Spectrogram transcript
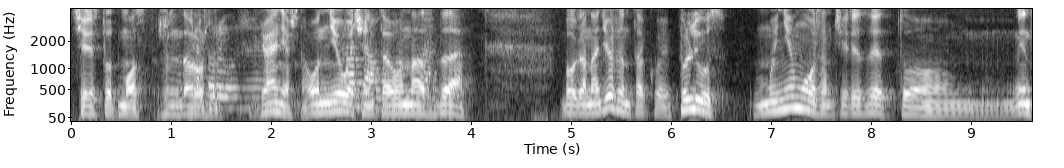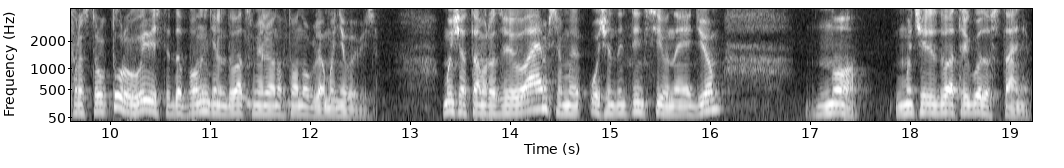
через тот мост железнодорожный. Конечно, он не очень-то у нас, да, благонадежен такой. Плюс мы не можем через эту инфраструктуру вывести дополнительно 20 миллионов тонн угля. Мы не вывезем. Мы сейчас там развиваемся, мы очень интенсивно идем, но мы через 2-3 года встанем.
